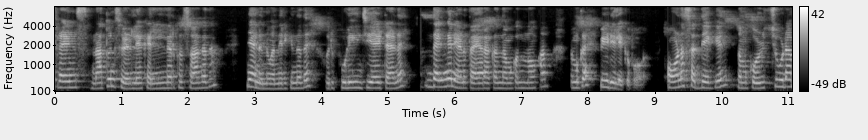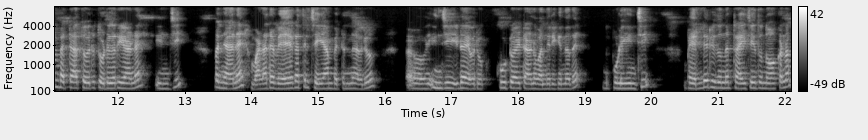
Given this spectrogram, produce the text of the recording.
ഫ്രണ്ട്സ് നാത്തൂൻസ് വീടിലേക്ക് എല്ലാവർക്കും സ്വാഗതം. ഞാൻ ഇന്ന് വന്നിരിക്കുന്നത് ഒരു പുളിയിഞ്ചിയായിട്ടാണ് ഇതെങ്ങനെയാണ് തയ്യാറാക്കുന്നത് നമുക്കൊന്ന് നോക്കാം. നമുക്ക് വീഡിയോയിലേക്ക് പോകാം ഓണസദ്യക്ക് നമുക്ക് ഒഴിച്ചുകൂടാൻ പറ്റാത്ത ഒരു തൊടുകറിയാണ് ഇഞ്ചി. അപ്പം ഞാൻ വളരെ വേഗത്തിൽ ചെയ്യാൻ പറ്റുന്ന ഒരു ഇഞ്ചിയുടെ ഒരു കൂട്ടുമായിട്ടാണ് വന്നിരിക്കുന്നത്. പുളിയിഞ്ചി അപ്പം എല്ലാവരും ഇതൊന്ന് ട്രൈ ചെയ്ത് നോക്കണം.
